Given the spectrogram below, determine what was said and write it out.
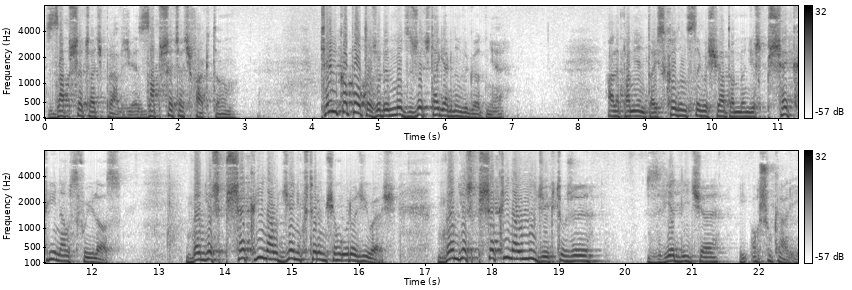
zaprzeczać prawdzie, zaprzeczać faktom, tylko po to, żeby móc żyć tak, jak nam wygodnie. Ale pamiętaj, schodząc z tego świata, będziesz przeklinał swój los. Będziesz przeklinał dzień, w którym się urodziłeś. Będziesz przeklinał ludzi, którzy zwiedli cię i oszukali.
